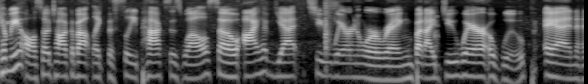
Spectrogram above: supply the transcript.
Can we also talk about like the sleep hacks as well? So I have yet to wear an Oura ring, but I do wear a Whoop and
